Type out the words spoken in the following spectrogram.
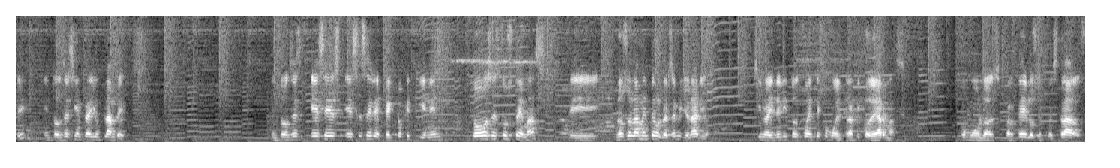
¿sí? Entonces siempre hay un plan B. Entonces ese es, ese es el efecto que tienen todos estos temas de no solamente volverse millonario, sino hay delitos fuente como el tráfico de armas, como la parte de los secuestrados,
